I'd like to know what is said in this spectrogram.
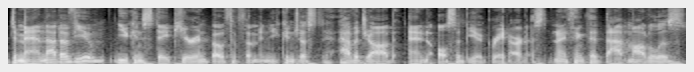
demand that of you, you can stay pure in both of them and you can just have a job and also be a great artist. And I think that that model is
